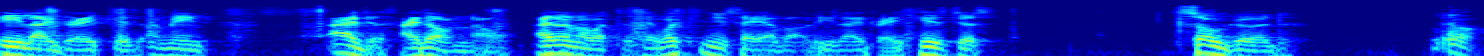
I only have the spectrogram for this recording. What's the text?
Eli Drake is. I mean, I just I don't know. I don't know what to say. What can you say about Eli Drake? He's just so good No,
